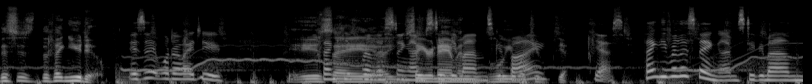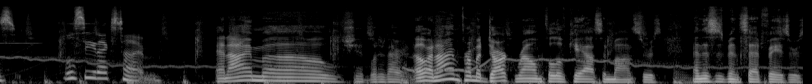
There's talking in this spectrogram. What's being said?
this is the thing you do. Is it? What do I do? You Thank you say, for uh, you listening. I'm Stevie and who you, Goodbye. yeah. Yes. Thank you for listening. I'm Stevie Mans. We'll see you next time. And I'm uh oh, shit, what did I write? Oh, and I'm from a dark realm full of chaos and monsters. And this has been Set Phasers,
